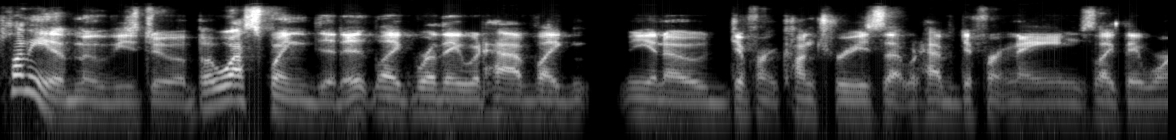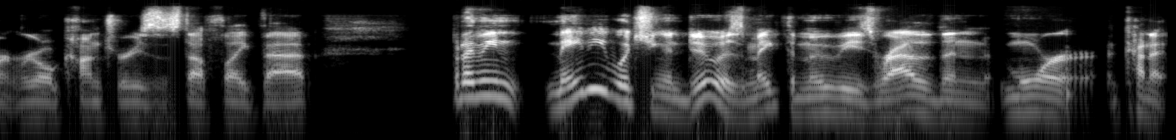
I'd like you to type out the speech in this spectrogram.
plenty of movies do it, but West Wing did it, like where they would have like you know different countries that would have different names, like they weren't real countries and stuff like that. But I mean, maybe what you can do is make the movies rather than more kind of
